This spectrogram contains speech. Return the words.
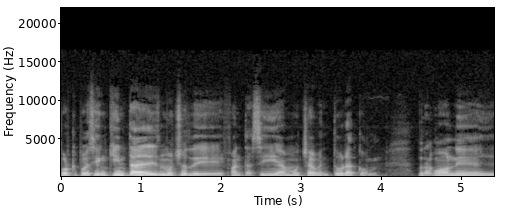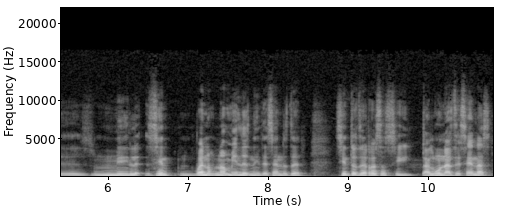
Porque pues en quinta es mucho de fantasía, mucha aventura con dragones, miles, cien- bueno, no miles ni decenas de, cientos de razas y algunas decenas.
